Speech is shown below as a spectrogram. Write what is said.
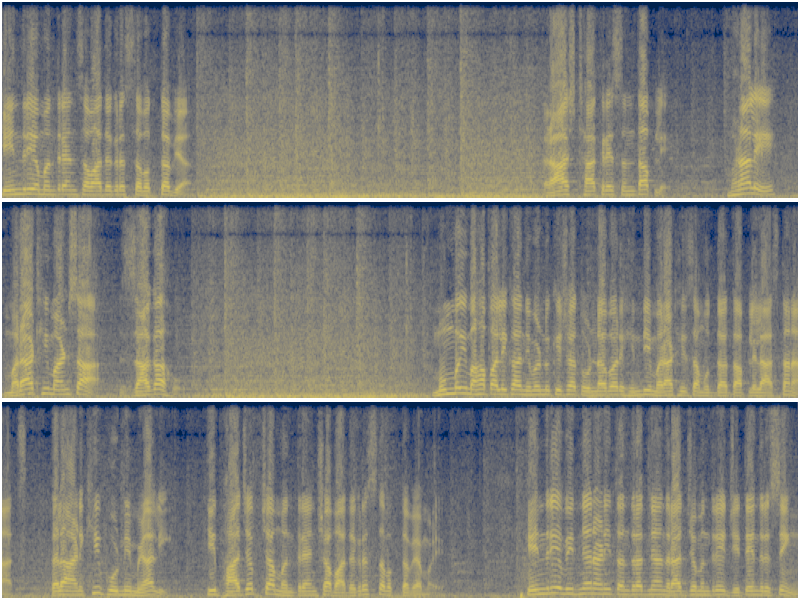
केंद्रीय मंत्र्यांचं वादग्रस्त वक्तव्य. राज ठाकरे संतापले. म्हणाले मराठी माणसा जागा हो. मुंबई महापालिका निवडणुकीच्या तोंडावर हिंदी मराठीचा मुद्दा तापलेला असतानाच त्याला आणखी फोडणी मिळाली ती भाजपच्या मंत्र्यांच्या वादग्रस्त वक्तव्यामुळे. केंद्रीय विज्ञान आणि तंत्रज्ञान राज्यमंत्री जितेंद्र सिंग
